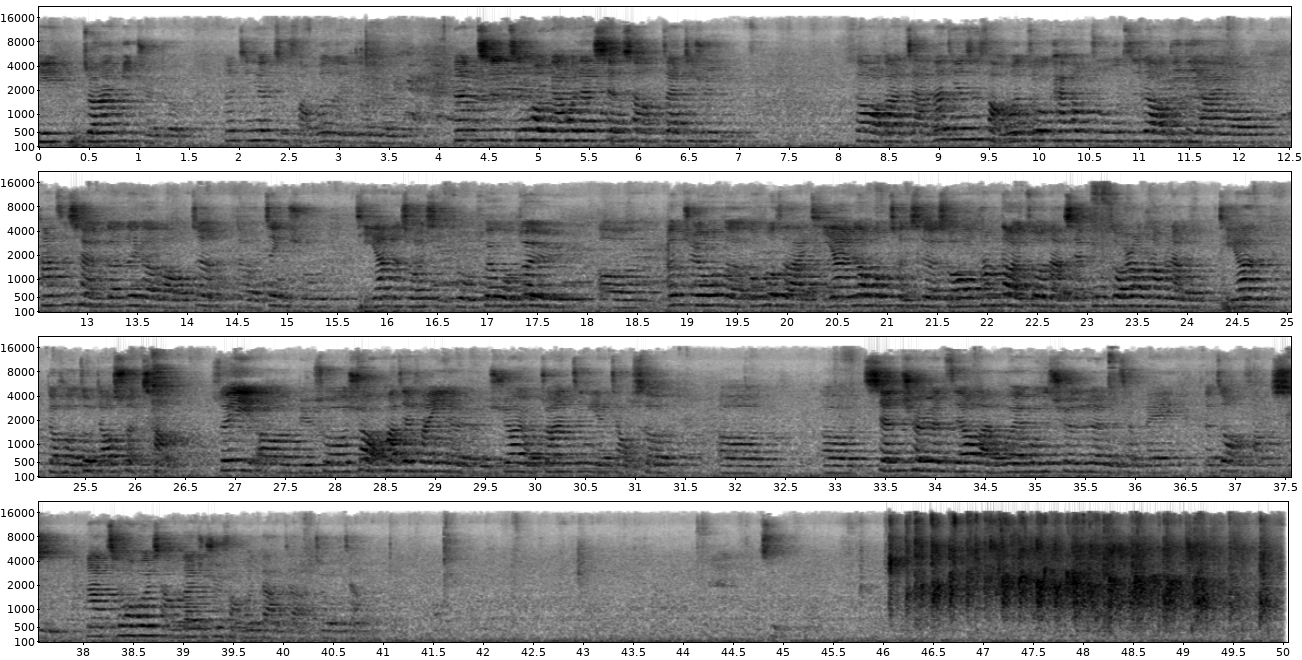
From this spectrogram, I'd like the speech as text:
一专案秘诀的。那今天只访问了一个人，但是之后应该会在线上再继续骚扰大家。那今天是访问做开放租屋资料 DDIO，他之前跟那个劳政的进书提案的时候一起做，所以我对于呃 NGO 的工作者来提案遇到工程师的时候，他们到底做了哪些步骤，让他们两个提案的合作比较顺畅。所以呃，比如说需要跨界翻译的人，需要有专案经理的角色。呃呃，先确认资料栏位，或是确认里程碑的这种方式。那之后会想要再继续访问大家，就这样。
